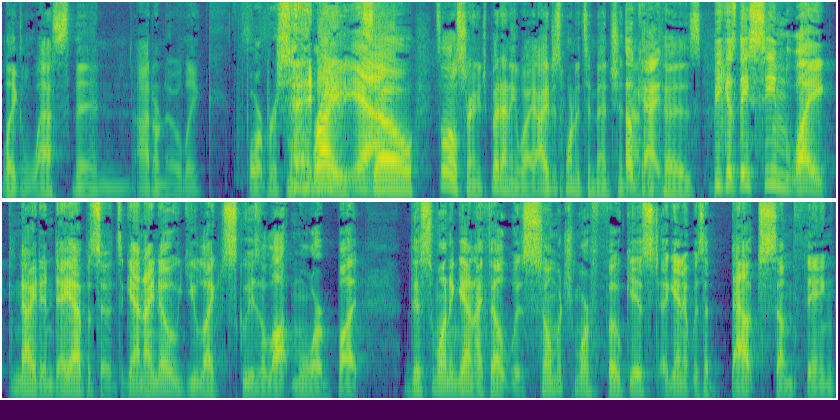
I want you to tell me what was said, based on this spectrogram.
like less than, I don't know, like. Four percent. Right. Yeah. So it's a little strange. But anyway, I just wanted to mention that Okay. because because they seem like night and day episodes. Again, I know you liked Squeeze a lot more, but this one again I felt was so much more focused. Again, it was about something.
